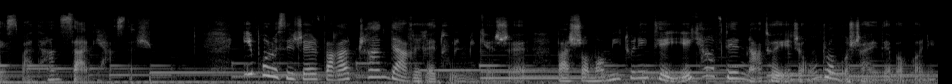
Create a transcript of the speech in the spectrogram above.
نسبتا سریع هستش. این پروسیجر فقط چند دقیقه طول می‌کشه و شما می‌تونید طی یک هفته نتایج اون رو مشاهده بکنید.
